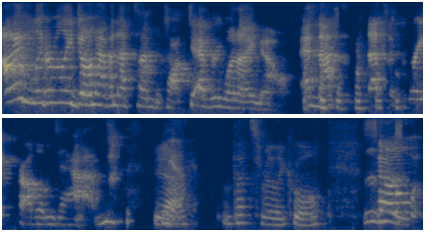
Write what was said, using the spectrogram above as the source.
I literally don't have enough time to talk to everyone I know. And that's that's a great problem to have. yeah. Yeah. That's really cool. Mhm. So,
